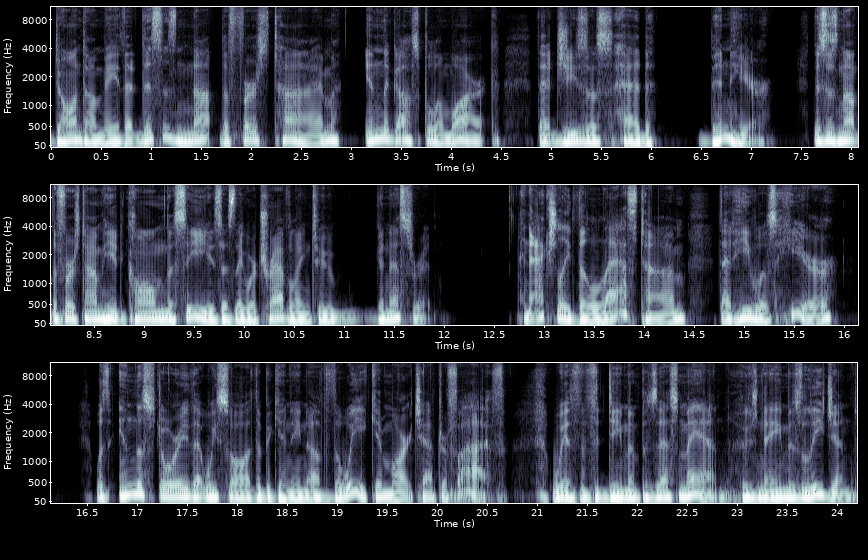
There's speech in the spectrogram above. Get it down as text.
dawned on me that this is not the first time in the Gospel of Mark that Jesus had been here. This is not the first time he had calmed the seas as they were traveling to Gennesaret. And actually, the last time that he was here was in the story that we saw at the beginning of the week in Mark chapter 5 with the demon possessed man whose name is Legion.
